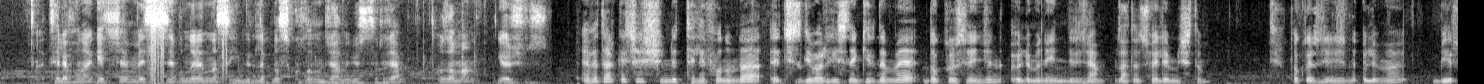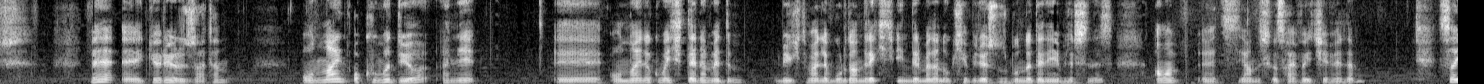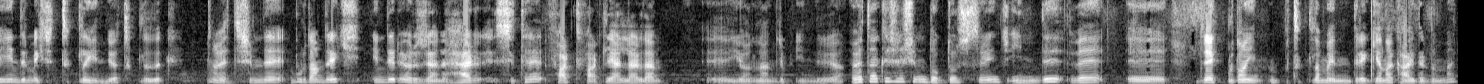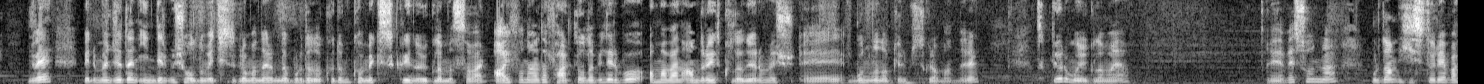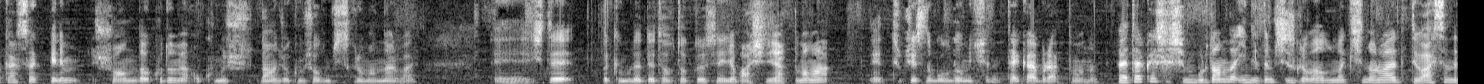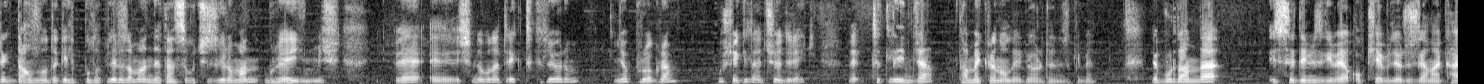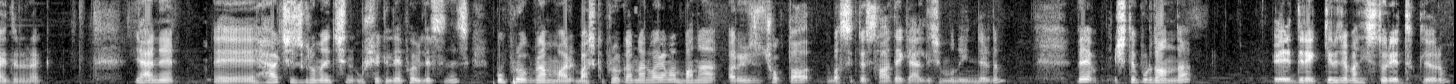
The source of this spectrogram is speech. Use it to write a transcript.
telefona geçeceğim ve size bunların nasıl indirilip nasıl kullanılacağını göstereceğim. O zaman görüşürüz. Evet arkadaşlar şimdi telefonumda e, çizgi bölgesine girdim ve Doktor Strange'in ölümünü indireceğim. Zaten söylemiştim. Doktor Strange'in ölümü 1 ve e, görüyoruz zaten. Online okuma diyor. Hani e, online okuma hiç denemedim. Büyük ihtimalle buradan direkt hiç indirmeden okuyabiliyorsunuz. Bunu da deneyebilirsiniz. Ama evet yanlışlıkla sayfayı çevirdim. Sayı indirmek için tıklayın diyor. Tıkladık. Evet şimdi buradan direkt indiriyoruz yani her site farklı farklı yerlerden e, yönlendirip indiriyor. Evet arkadaşlar şimdi Doctor Strange indi ve e, direkt buradan tıklamayın direkt yana kaydırdım ben. Ve benim önceden indirmiş olduğum ve çizgi romanlarımı da buradan okudum. Comic Screen uygulaması var. iPhone'larda farklı olabilir bu ama ben Android kullanıyorum ve şu, e, bundan okuyorum çizgi romanları. Tıklıyorum uygulamaya. E, ve sonra buradan historiye bakarsak benim şu anda okuduğum ve okumuş, daha önce okumuş olduğum çizgi romanlar var. E, işte bakın burada Death of Doctor Strange'e başlayacaktım ama e, Türkçesini bulduğum için tekrar bıraktım onu. Evet arkadaşlar şimdi buradan da indirdim çizgi roman bulmak için normalde device'den direkt download'a gelip bulabiliriz ama nedense bu çizgi roman buraya inmiş. Ve e, şimdi buna direkt tıklıyorum. Ya program bu şekilde açıyor direkt. Ve tıklayınca tam ekran oluyor gördüğünüz gibi. Ve buradan da istediğimiz gibi okuyabiliyoruz yana kaydırarak. Yani e, her çizgi roman için bu şekilde yapabilirsiniz. Bu program var. Başka programlar var ama bana arayüzü çok daha basit ve sade geldiği için bunu indirdim. Ve işte buradan da e, direkt girince ben History'e tıklıyorum.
